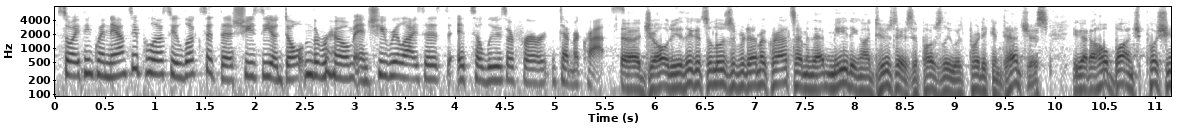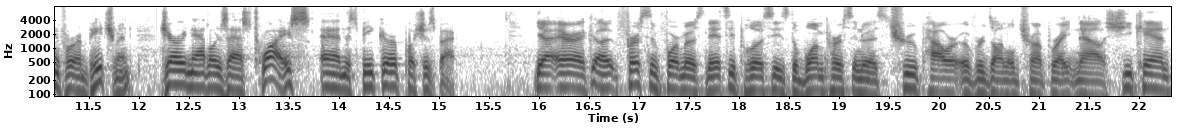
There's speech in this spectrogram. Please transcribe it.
So I think when Nancy Pelosi looks at this, she's the adult in the room and she realizes it's a loser for Democrats. Uh, Joel, do you think it's a loser for Democrats? I mean, that meeting on Tuesday supposedly was pretty contentious. You got a whole bunch pushing for impeachment. Jerry Nadler's asked twice, and the Speaker pushes back. Yeah, Eric, uh, first and foremost, Nancy Pelosi is the one person who has true power over Donald Trump right now. She can,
